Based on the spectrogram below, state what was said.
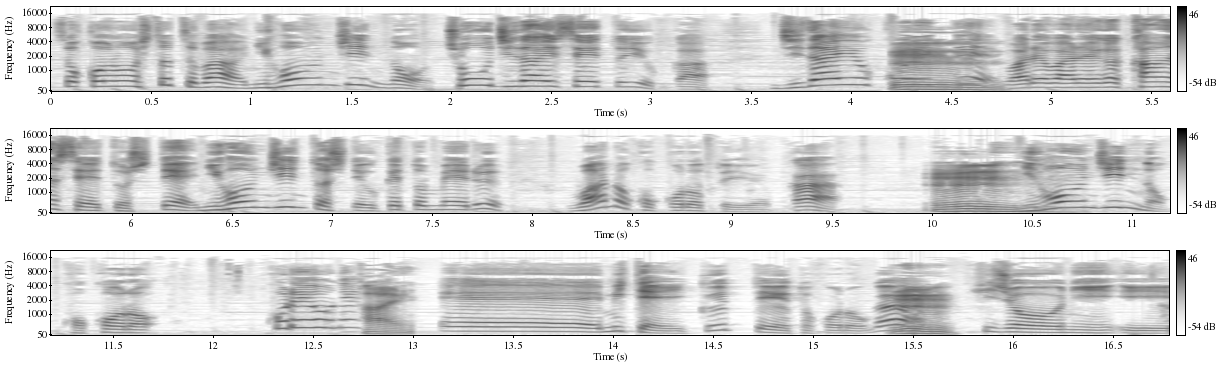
そこの一つは日本人の超時代性というか、時代を超えてうん我々が感性として、日本人として受け止める和の心というか、うん。日本人の心。これをね、はい。えー、見ていくっていうところうがん非常に、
